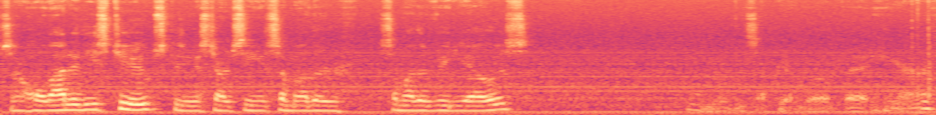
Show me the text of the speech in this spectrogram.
so hold on to these tubes because you're gonna start seeing some other some other videos. move these up here a little bit here.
